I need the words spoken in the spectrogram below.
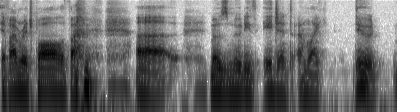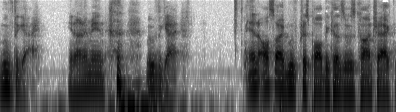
if I'm Rich Paul, if I'm uh, Moses Moody's agent, I'm like, dude, move the guy. You know what I mean? move the guy. And also, I'd move Chris Paul because of his contract.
